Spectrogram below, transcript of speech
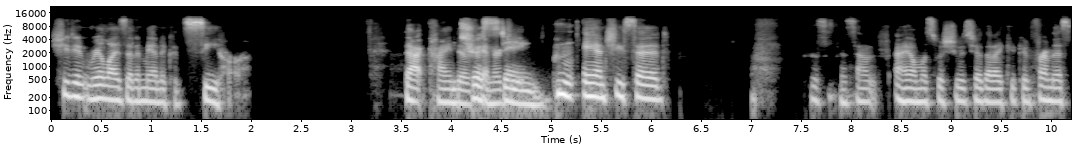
She didn't realize that amanda could see her. That kind of energy. And she said this is gonna sound i almost wish she was here that i could confirm this.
